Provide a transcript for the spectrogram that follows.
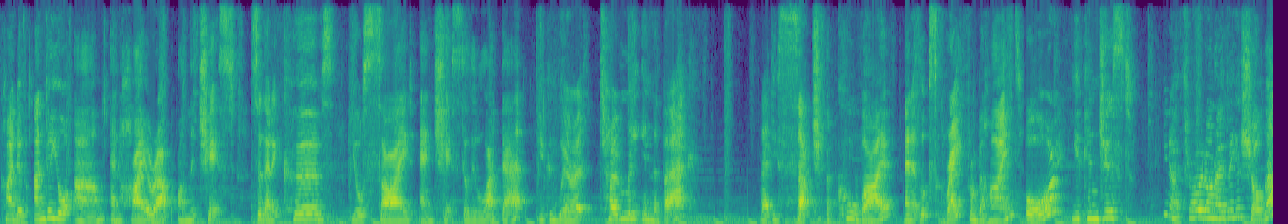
kind of under your arm and higher up on the chest so that it curves your side and chest a little like that. You can wear it totally in the back. That is such a cool vibe and it looks great from behind. Or you can just, you know, throw it on over your shoulder,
